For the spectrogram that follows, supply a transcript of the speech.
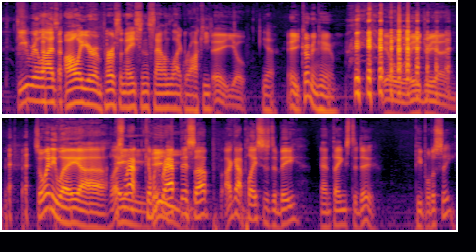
Do you realize all of your impersonations sound like Rocky? Hey yo, Yeah. Hey Cunningham. yo, Adrian. So anyway, uh, let's wrap. Can we wrap this up? I got places to be and things to do, people to see,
